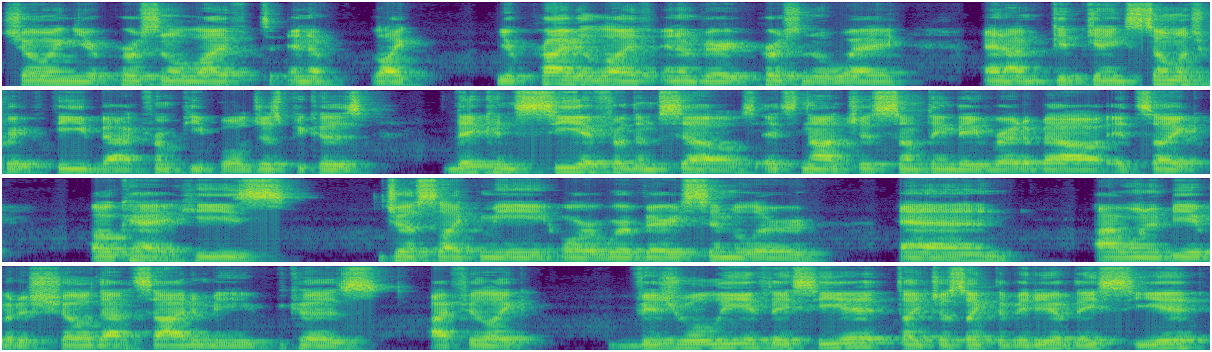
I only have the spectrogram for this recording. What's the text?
showing your personal life in a like your private life in a very personal way. And I'm getting so much great feedback from people just because they can see it for themselves. It's not just something they read about. It's like, okay, he's just like me, or we're very similar, and I want to be able to show that side of me because I feel like visually, if they see it, like just like the video, if they see it,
